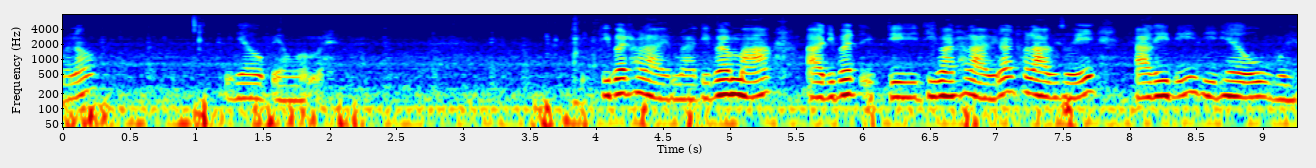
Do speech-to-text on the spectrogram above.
မှာနော်ဒီထဲကိုပြန်ဝင်မယ်ဒီဘက်ထွက်လာပြီမလားဒီဘက်မှာအာဒီဘက်ဒီဒီမှာထွက်လာပြီနော်ထွက်လာပြီဆိုရင်ဒါလေးဒီဒီထဲကိုဝင်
